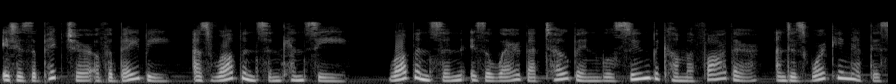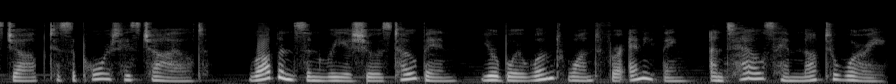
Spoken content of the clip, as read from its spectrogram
It is a picture of a baby, as Robinson can see. Robinson is aware that Tobin will soon become a father and is working at this job to support his child. Robinson reassures Tobin, your boy won't want for anything, and tells him not to worry.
